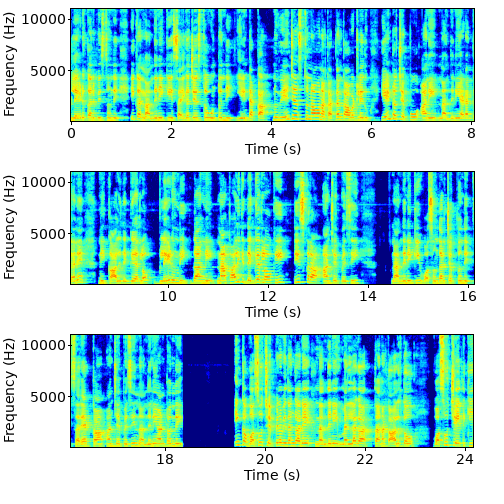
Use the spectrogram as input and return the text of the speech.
బ్లేడ్ కనిపిస్తుంది. ఇక నందినికి సైగ చేస్తూ ఉంటుంది. ఏంటక్క నువ్వేం చేస్తున్నావో నాకు అర్థం కావట్లేదు. ఏంటో చెప్పు అని నందిని అడగగానే నీ కాలు దగ్గరలో బ్లేడ్ ఉంది. దాన్ని నా కాలికి దగ్గరలోకి తీసుకురా అని చెప్పేసి నందినికి వసుంధర చెప్తుంది. సరే అక్క అని చెప్పేసి నందిని అంటుంది. ఇంకా వసు చెప్పిన విధంగానే నందిని మెల్లగా తన కాలుతో వసు చేతికి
